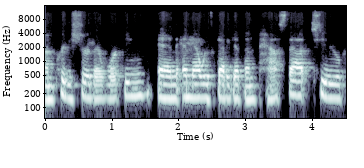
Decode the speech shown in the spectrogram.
am pretty sure they're working, and and now we've got to get them past that to.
